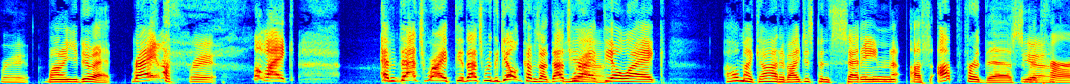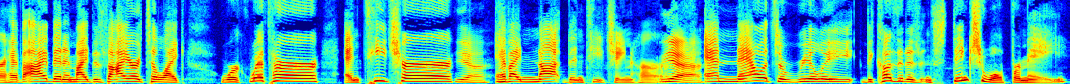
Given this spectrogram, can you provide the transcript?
Right. why don't you do it? Right? Right. like, and that's where I feel, that's where the guilt comes out. That's where I feel like, oh my God, have I just been setting us up for this Yeah. with her? Have I been, in my desire to like work with her and teach her? Yeah. Have I not been teaching her? Yeah. And now it's a really because it is instinctual for me.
